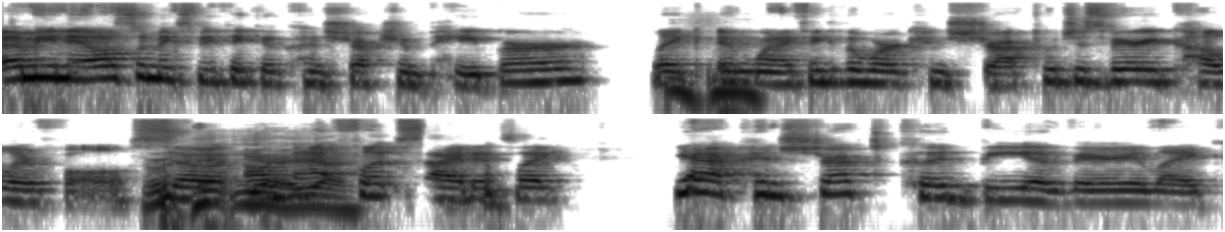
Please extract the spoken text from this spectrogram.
I mean, it also makes me think of construction paper. Like, mm-hmm. and when I think of the word construct, which is very colorful. So yeah, on that yeah. flip side, it's like, yeah, construct could be a very like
